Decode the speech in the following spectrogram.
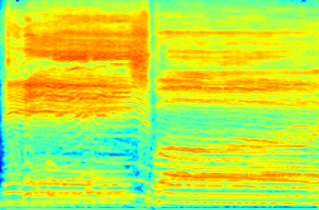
Beach Boy.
